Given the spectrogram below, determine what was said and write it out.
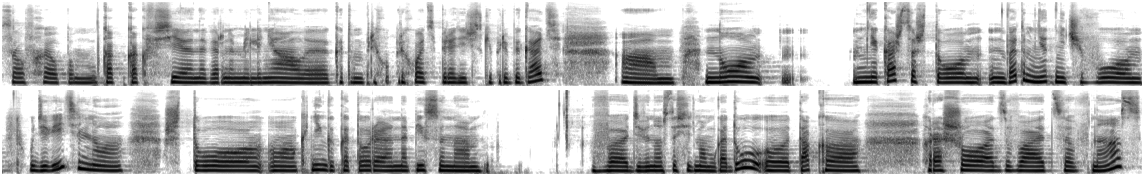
self-help, как, как все, наверное, миллениалы к этому приходится периодически прибегать. Но мне кажется, что в этом нет ничего удивительного, что э, книга, которая написана в 97 году э, так э, хорошо отзывается в нас,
